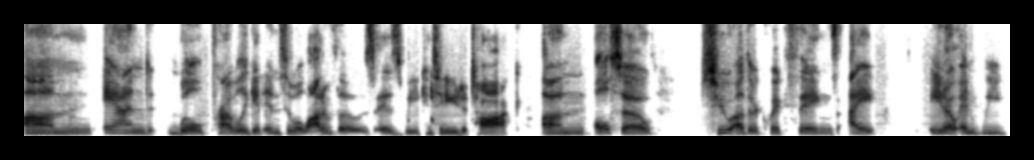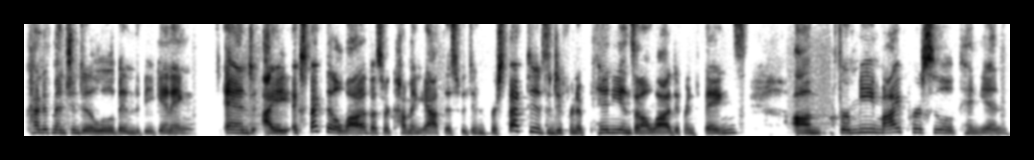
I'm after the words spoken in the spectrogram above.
Um and we'll probably get into a lot of those as we continue to talk. Um also two other quick things i you know and we kind of mentioned it a little bit in the beginning and i expect that a lot of us are coming at this with different perspectives and different opinions on a lot of different things um, for me, my personal opinion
